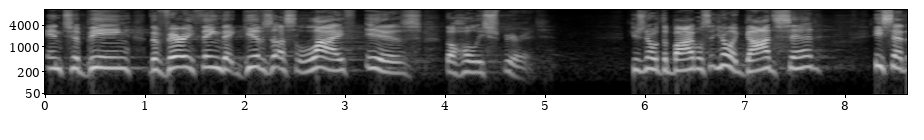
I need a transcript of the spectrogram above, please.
into being the very thing that gives us life is the Holy Spirit. Because you know what the Bible said? You know what God said? He said,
